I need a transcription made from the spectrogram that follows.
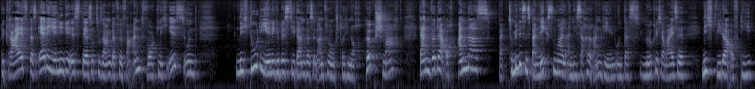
begreift, dass er derjenige ist, der sozusagen dafür verantwortlich ist und nicht du diejenige bist, die dann das in Anführungsstrichen noch hübsch macht, dann wird er auch anders zumindest beim nächsten Mal an die Sache rangehen und das möglicherweise nicht wieder auf die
